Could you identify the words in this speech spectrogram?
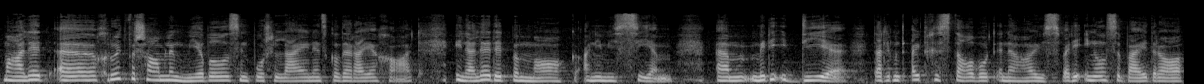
maar hulle het 'n uh, groot versameling meubels en porselein en skilderye gehad en hulle het dit bemaak aan die museum um, met die idee dat dit moet uitgestal word in 'n huis wat die Engelse bydra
